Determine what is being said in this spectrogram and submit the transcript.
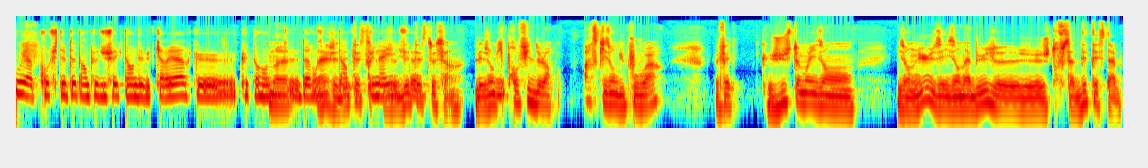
Oui, à profiter peut-être un peu du fait que t'es en début de carrière, que, que t'as envie Ouais. d'avancer, Ouais, je déteste, je déteste ça. Les gens qui Mm. profitent de leur, parce qu'ils ont du pouvoir, le fait que justement ils en, ils en usent et ils en abusent, euh, je, je trouve ça détestable.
